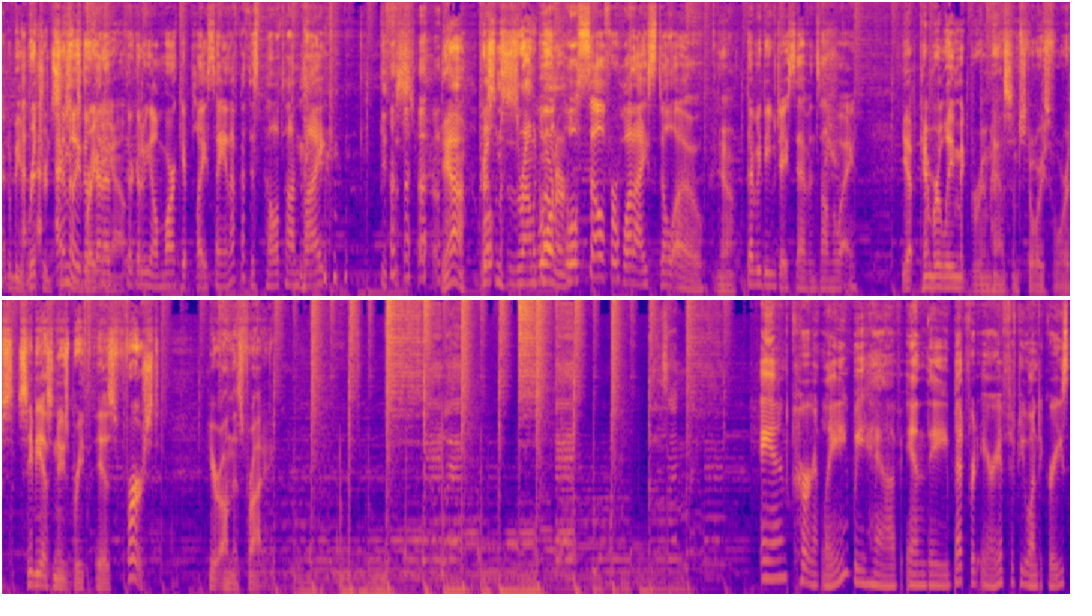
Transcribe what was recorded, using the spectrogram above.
It'll be Richard Simmons Actually, breaking gonna out. they're gonna be on marketplace saying, "I've got this Peloton bike. Yeah, Christmas is around the We'll- corner. We'll, sell for what I still owe." Yeah. WDJ seven's on the way. Yep, Kimberly McBroom has some stories for us. CBS News Brief is first here on this Friday. And currently, we have in the Bedford area 51 degrees,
